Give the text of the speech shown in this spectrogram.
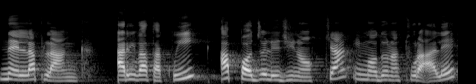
nella plank. Arrivata qui, appoggio le ginocchia in modo naturale,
